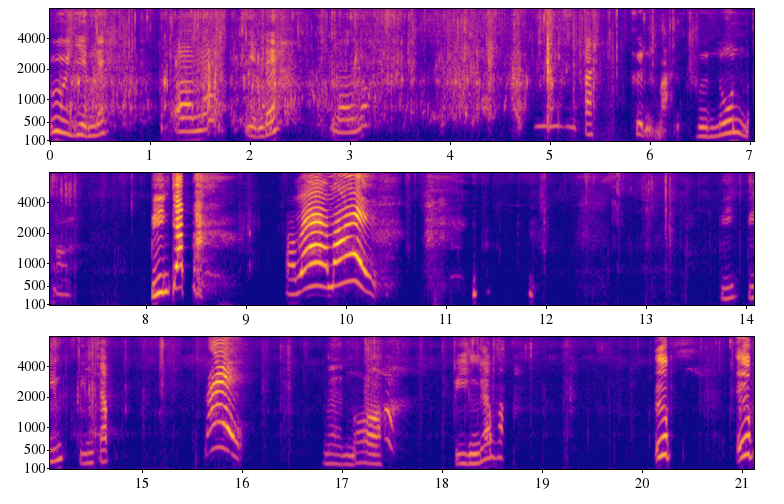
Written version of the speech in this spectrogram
อู้เย็นเด้เอ็นนะเย็นเด้เดี๋ยวนะไปขึ้นบ้านบืนนู้นบ้านปิงจับเอาแม่ไม่ปิงปิงปิงจับไม่แม่นบ่ปิงแล้วอะอึบอึบ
